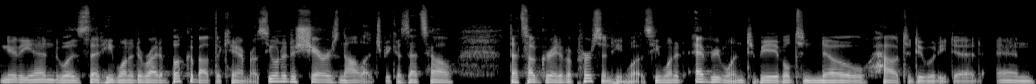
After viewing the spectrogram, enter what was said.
near the end was that he wanted to write a book about the cameras. He wanted to share his knowledge because that's how that's how great of a person he was. He wanted everyone to be able to know how to do what he did. And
